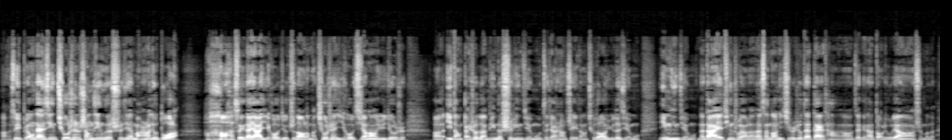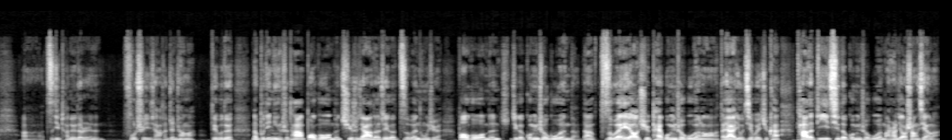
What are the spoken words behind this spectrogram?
啊，所以不用担心秋晨上镜的时间马上就多了啊，所以大家以后就知道了嘛。秋晨以后相当于就是。啊，一档百车短评的视频节目，再加上这一档秋刀鱼的节目，音频节目，那大家也听出来了，那三刀你其实就在带他啊，在给他导流量啊什么的，啊，自己团队的人扶持一下很正常啊，对不对？那不仅仅是他，包括我们趋势架的这个子文同学，包括我们这个国民车顾问的，那子文也要去拍国民车顾问了啊！大家有机会去看他的第一期的国民车顾问，马上就要上线了，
